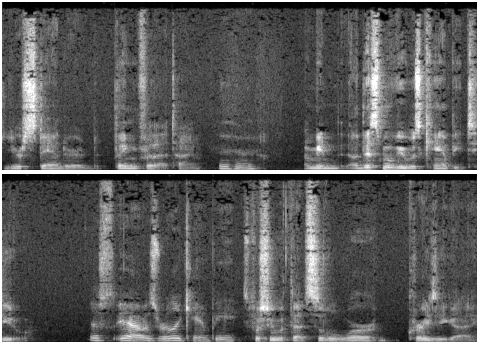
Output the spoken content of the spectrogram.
your standard thing for that time. Mm-hmm. I mean, this movie was campy too, This, yeah, it was really campy. especially with that Civil War crazy guy,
